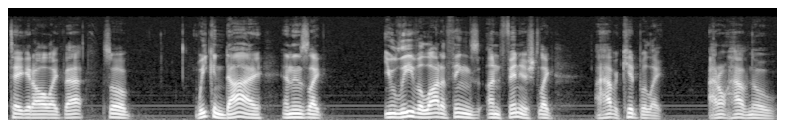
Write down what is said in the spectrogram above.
take it all like that. So we can die. And then it's like, you leave a lot of things unfinished. Like, I have a kid, but like, I don't have no.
